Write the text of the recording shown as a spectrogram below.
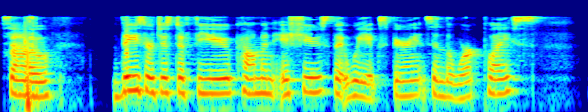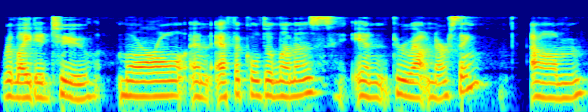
So these are just a few common issues that we experience in the workplace related to moral and ethical dilemmas in throughout nursing. Um,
